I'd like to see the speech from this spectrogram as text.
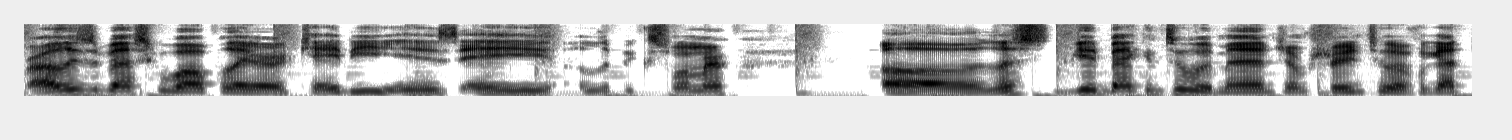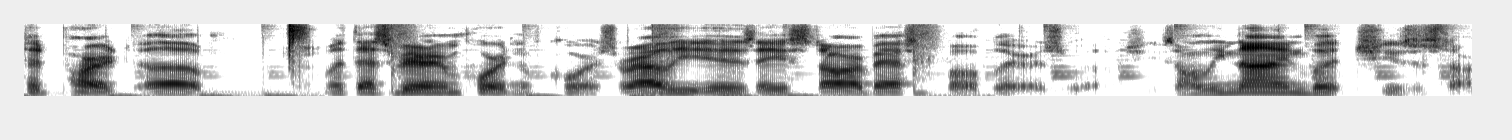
Riley's a basketball player. Katie is a Olympic swimmer. Uh, let's get back into it, man. Jump straight into it. I forgot that part. Um, but that's very important, of course. Riley is a star basketball player as well. She's only nine, but she's a star.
